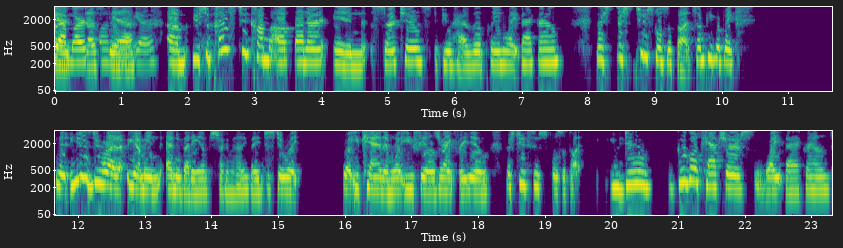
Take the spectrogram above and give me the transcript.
yeah, marks, marks dust. Yeah, it. Yeah. um, you're supposed to come up better in searches if you have a plain white background. There's there's two schools of thought. Some people think you know, you just do what you know. I mean, anybody. I'm just talking about anybody. Just do what what you can and what you feel is right for you. There's two, two schools of thought. You do Google captures white background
